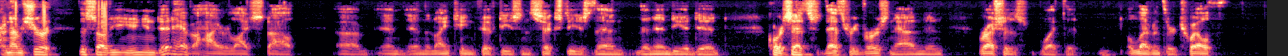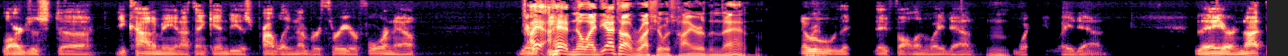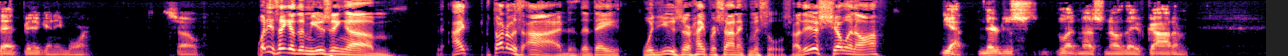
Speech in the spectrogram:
And I'm sure the Soviet Union did have a higher lifestyle um, in, in the 1950s and 60s than than India did. Of course, that's that's reversed now, and, and Russia's what the 11th or 12th largest uh, economy, and I think India is probably number three or four now. I, I, had no idea. I thought Russia was higher than that. No, they, they've fallen way down, hmm. way way down. They are not that big anymore. So, what do you think of them using? Um, I thought it was odd that they would use their hypersonic missiles. Are they just showing off? Yeah, they're just letting us know they've got them.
